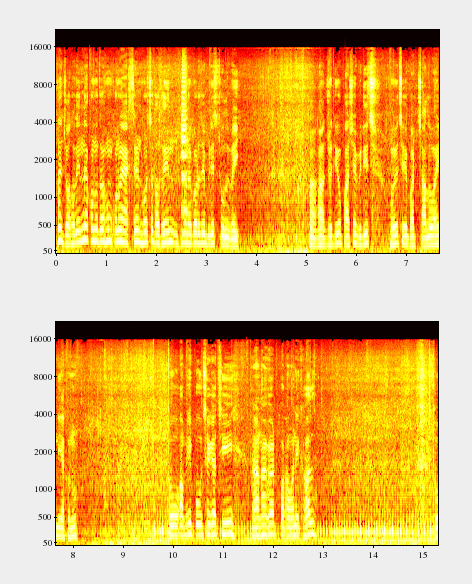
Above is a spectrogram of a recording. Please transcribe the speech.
হ্যাঁ যতদিন না কোনো রকম কোনো অ্যাক্সিডেন্ট হচ্ছে, ততদিন মনে করো যে ব্রিজ চলবেই। আর যদিও পাশে ব্রিজ হয়েছে বাট চালু হয়নি এখনও তো আমি পৌঁছে গেছি রানাঘাট পরামানি খাল তো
